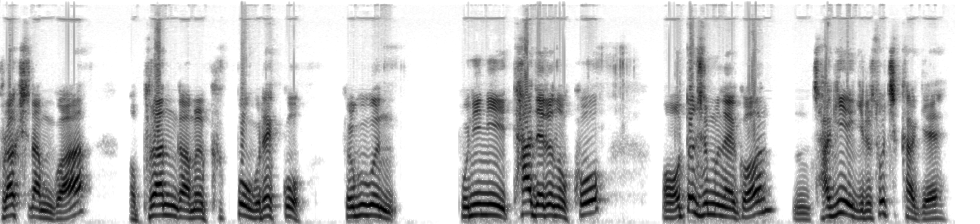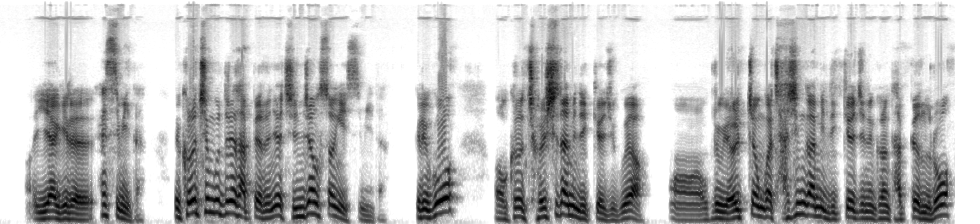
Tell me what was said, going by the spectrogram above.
불확실함과 어, 불안감을 극복을 했고 결국은 본인이 다 내려놓고 어, 떤 질문에건 음, 자기 얘기를 솔직하게 어, 이야기를 했습니다. 그런 친구들의 답변은요 진정성이 있습니다. 그리고 어, 그런 절실함이 느껴지고요. 어, 그리고 열정과 자신감이 느껴지는 그런 답변으로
